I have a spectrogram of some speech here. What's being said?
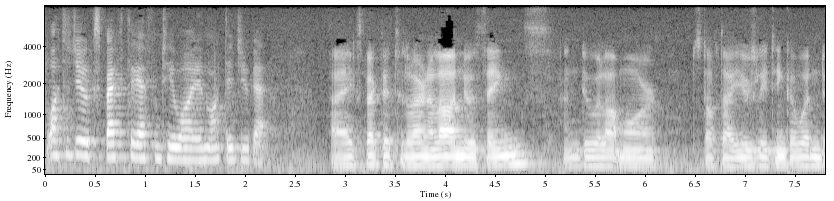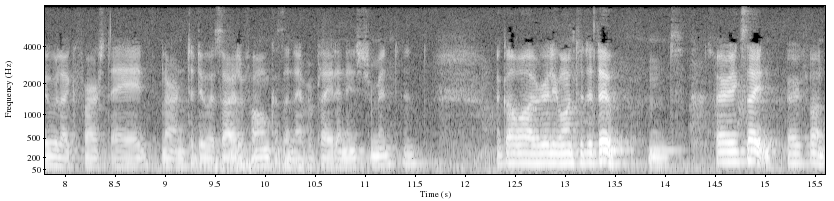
What did you expect to get from TY and what did you get? I expected to learn a lot of new things and do a lot more stuff that I usually think I wouldn't do, like first aid, learn to do a xylophone because I never played an instrument, and I got what I really wanted to do, and it's very exciting, very fun.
